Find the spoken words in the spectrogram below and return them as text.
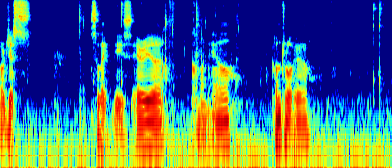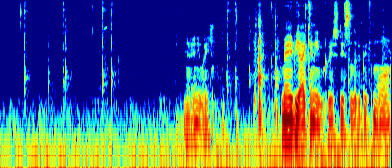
Or just select this area command L control L yeah anyway. Maybe I can increase this a little bit more.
